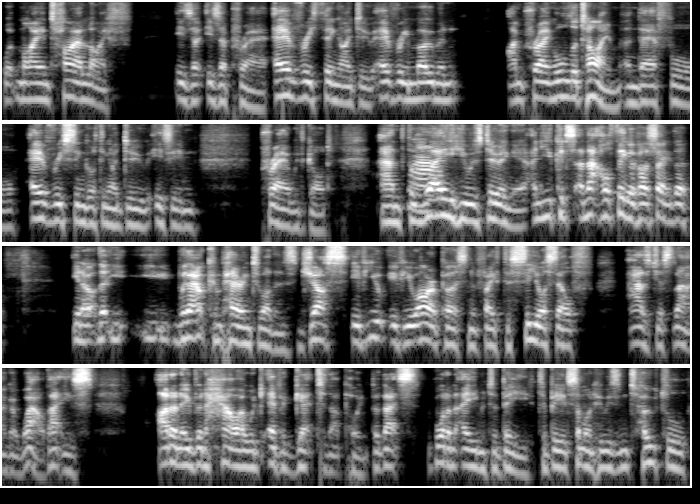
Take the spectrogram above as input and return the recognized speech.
where my entire life is a is a prayer. Everything I do, every moment, I'm praying all the time, and therefore every single thing I do is in prayer with God and the wow. way he was doing it. And you could and that whole thing of i was saying that you know that you, you, without comparing to others just if you if you are a person of faith to see yourself as just that and go wow that is i don't even know how i would ever get to that point. But that's what an aim to be to be someone who is in total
